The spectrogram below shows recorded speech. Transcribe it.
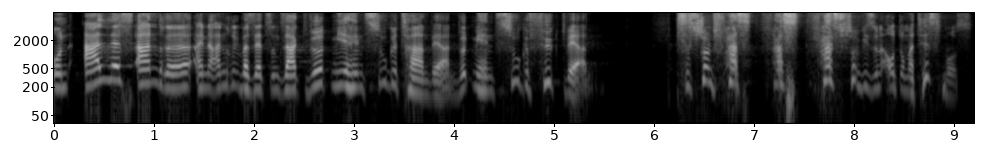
und alles andere, eine andere Übersetzung sagt, wird mir hinzugetan werden, wird mir hinzugefügt werden. Es ist schon fast, fast, fast schon wie so ein Automatismus.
